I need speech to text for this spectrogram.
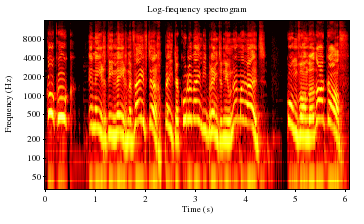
Koekoek. In 1959. Peter Koelewijn die brengt een nieuw nummer uit. Kom van de dak af.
